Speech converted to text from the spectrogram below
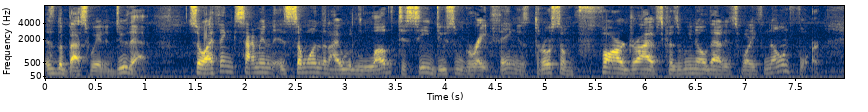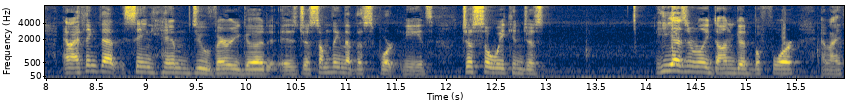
is the best way to do that. So I think Simon is someone that I would love to see do some great things, throw some far drives because we know that it's what he's known for. And I think that seeing him do very good is just something that the sport needs, just so we can just he hasn't really done good before, and I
